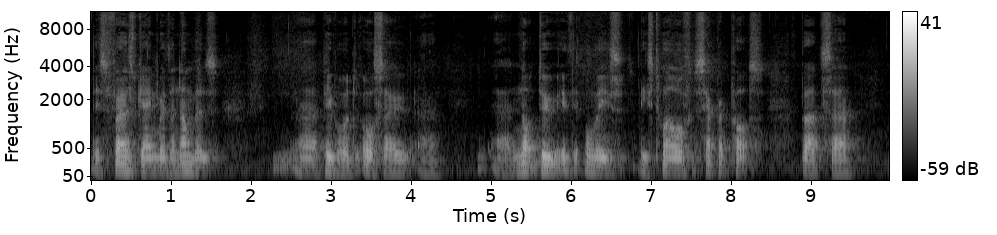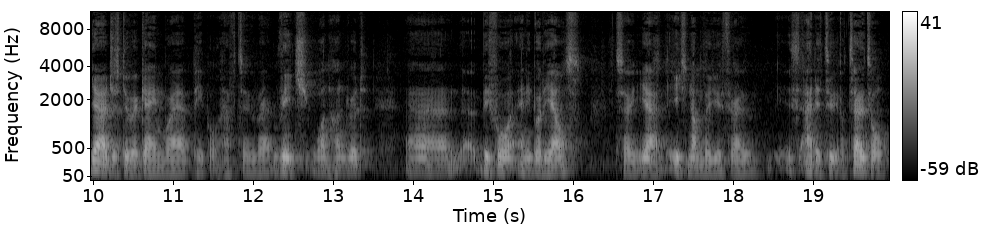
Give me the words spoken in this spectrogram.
this first game with the numbers uh, people would also uh, uh, not do all these these 12 separate pots, but yeah, just do a game where people have to reach 100 before anybody else. So yeah, each number you throw is added to your total,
